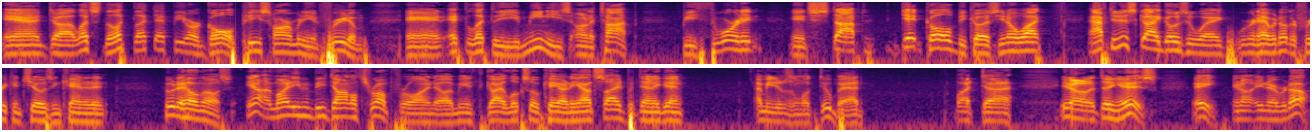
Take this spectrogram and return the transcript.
And uh, let's let, let that be our goal: peace, harmony, and freedom. And let the meanies on the top be thwarted and stopped dead cold. Because you know what? After this guy goes away, we're going to have another freaking chosen candidate. Who the hell knows? Yeah, it might even be Donald Trump for all I know. I mean, the guy looks okay on the outside, but then again, I mean, he doesn't look too bad. But uh, you know, the thing is, hey, you know, you never know.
